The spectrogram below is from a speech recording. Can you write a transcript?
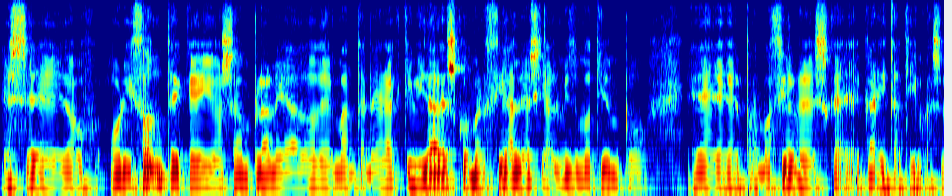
ese horizonte que ellos han planeado de mantener actividades comerciales y al mismo tiempo eh, promociones eh, caritativas.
